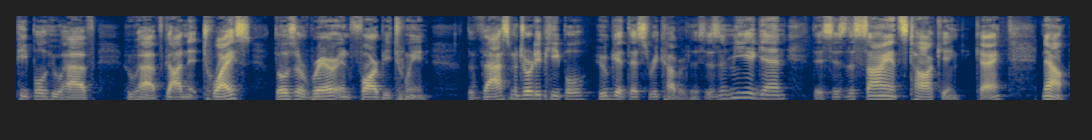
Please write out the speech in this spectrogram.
people who have who have gotten it twice. Those are rare and far between. The vast majority of people who get this recover. This isn't me again. This is the science talking. Okay. Now,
